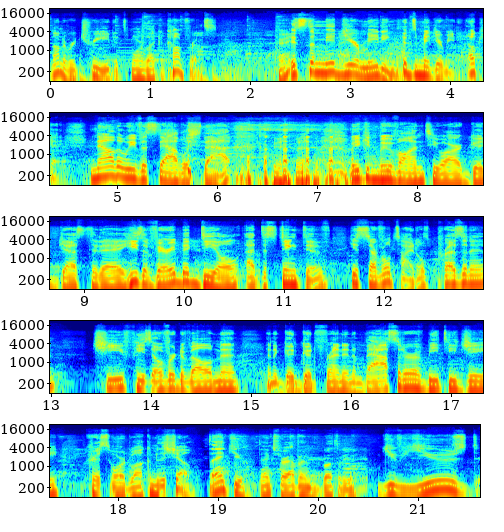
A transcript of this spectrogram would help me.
not a retreat, it's more like a conference. Right? It's the mid-year meeting. It's a mid-year meeting. Okay. Now that we've established that, we can move on to our good guest today. He's a very big deal at Distinctive. He has several titles: president, chief. He's over development and a good, good friend and ambassador of BTG. Chris Hoard, welcome to the show. Thank you. Thanks for having both of you. You've used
